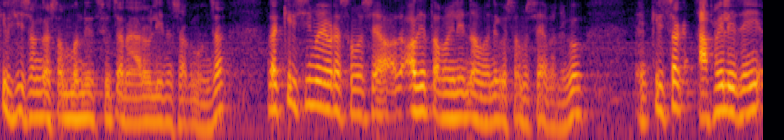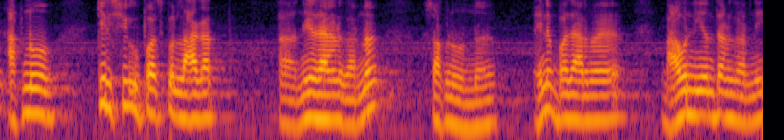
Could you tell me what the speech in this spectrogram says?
कृषिसँग सम्बन्धित सूचनाहरू लिन सक्नुहुन्छ। र कृषिमा एउटा समस्या अझ- तपाईँले नभनेको समस्या भनेको कृषक आफैले चाहिँ आफ्नो कृषि उपजको लागत निर्धारण गर्न सक्नुहुन्न। होइन बजारमा भाउ नियन्त्रण गर्ने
